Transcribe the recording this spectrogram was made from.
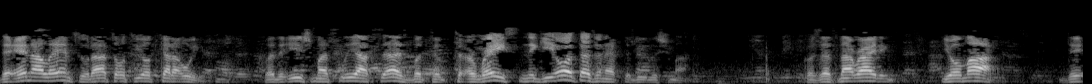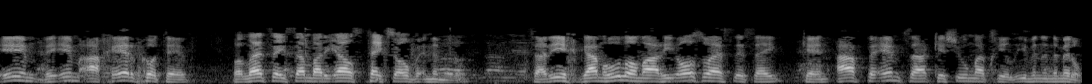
the en surat otiyot karaui. But the ish masliach says, but to, to erase nigiot doesn't have to be lishma, because that's not writing. Yomar, ve'im ve'im acher kotev. But let's say somebody else takes over in the middle. Tzarich gam. He also has to say ken af be'emtza keshu matchil, even in the middle.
